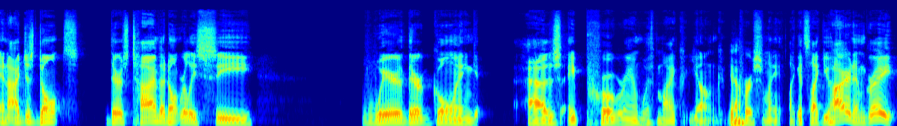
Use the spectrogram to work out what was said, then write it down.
and I just don't there's times I don't really see where they're going as a program with Mike Young. Yeah. Personally, like it's like you hired him, great.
